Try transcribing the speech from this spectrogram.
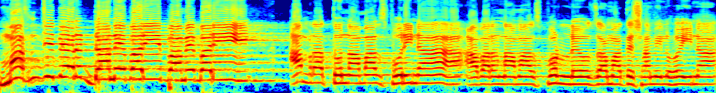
মসজিদের ডানে বাড়ি, বামে বাড়ি। আমরা তো নামাজ পড়ি না, আবার নামাজ পড়লেও জামাতে সামিল হই না।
